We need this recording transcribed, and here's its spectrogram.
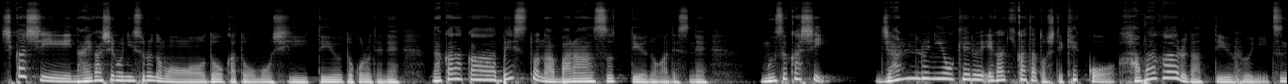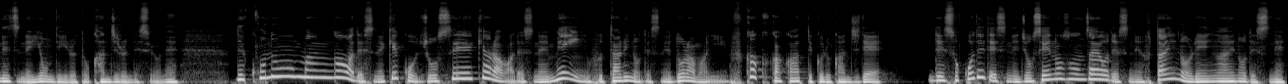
しかし、ないがしろにするのもどうかと思うしっていうところでね、なかなかベストなバランスっていうのがですね、難しい。ジャンルにおける描き方として結構幅があるなっていうふうに常々読んでいると感じるんですよね。で、この漫画はですね、結構女性キャラがですね、メイン2人のですね、ドラマに深く関わってくる感じで、で、そこでですね、女性の存在をですね、2人の恋愛のですね、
